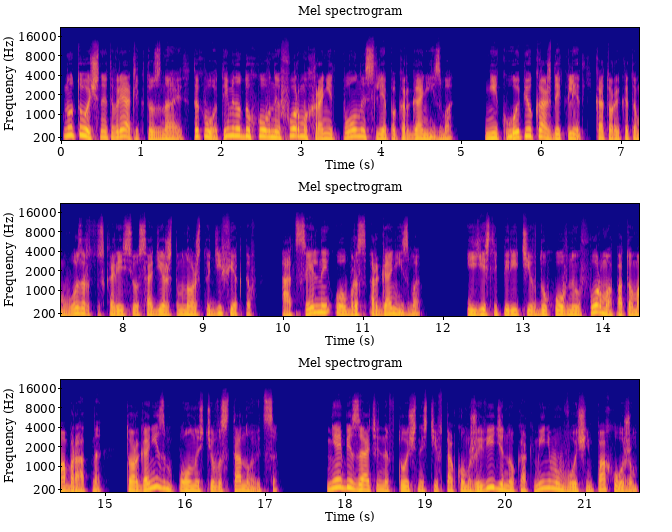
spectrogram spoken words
Ну точно, это вряд ли кто знает. Так вот, именно духовная форма хранит полный слепок организма. Не копию каждой клетки, которая к этому возрасту, скорее всего, содержит множество дефектов, а цельный образ организма. И если перейти в духовную форму, а потом обратно, то организм полностью восстановится. Не обязательно в точности в таком же виде, но как минимум в очень похожем.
